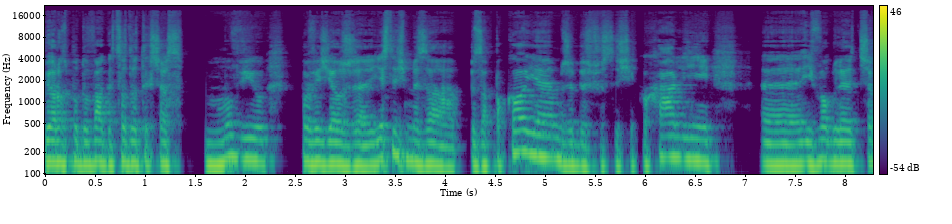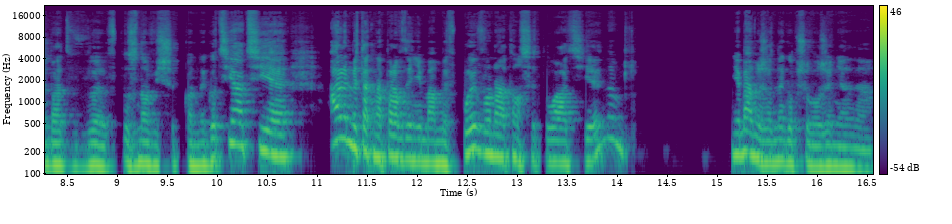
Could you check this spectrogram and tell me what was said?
biorąc pod uwagę, co dotychczas mówił, powiedział, że jesteśmy za, za pokojem, żeby wszyscy się kochali e, i w ogóle trzeba wznowić szybko negocjacje ale my tak naprawdę nie mamy wpływu na tą sytuację. No, nie mamy żadnego przełożenia na,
